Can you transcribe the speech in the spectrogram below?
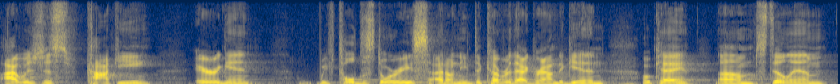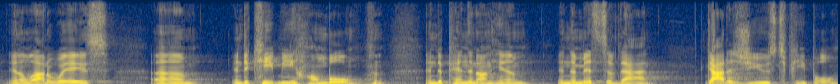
I was just cocky, arrogant. We've told the stories. I don't need to cover that ground again, okay? Um, still am in a lot of ways. Um, and to keep me humble and dependent on Him in the midst of that, God has used people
